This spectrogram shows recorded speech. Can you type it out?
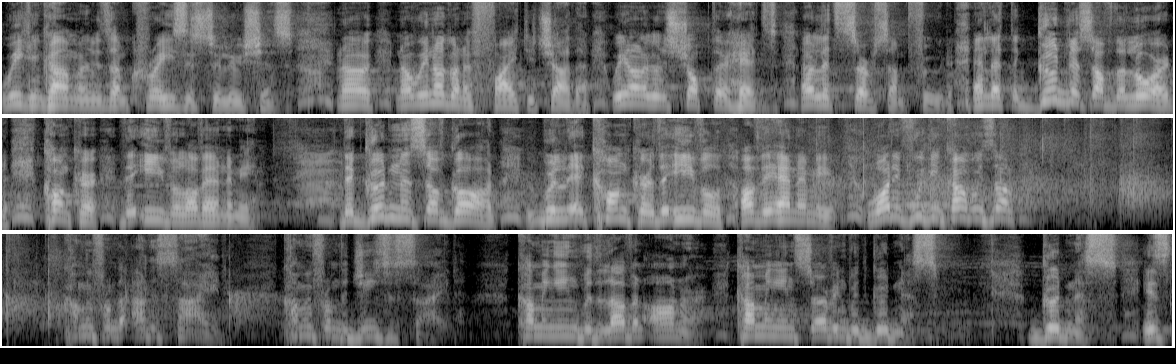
We can come with some crazy solutions. No, no, we're not going to fight each other. We're not going to chop their heads. Now let's serve some food and let the goodness of the Lord conquer the evil of enemy. The goodness of God will conquer the evil of the enemy. What if we can come with some coming from the other side, coming from the Jesus side, coming in with love and honor, coming in serving with goodness. Goodness is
